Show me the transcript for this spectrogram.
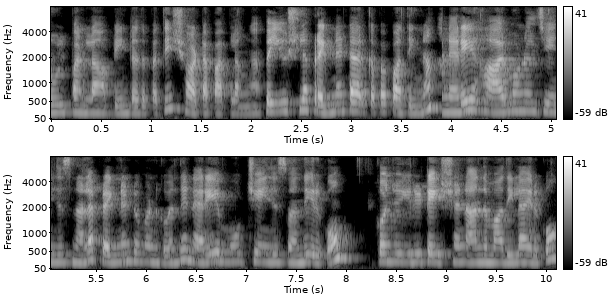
ரோல் பண்ணலாம் அப்படின்றத பற்றி ஷார்ட்டாக பார்க்கலாங்க. இப்போ யூஸ்வலாக ப்ரெக்னெண்ட்டாக இருக்கப்ப பார்த்தீங்கன்னா நிறைய ஹார்மோனல் சேஞ்சஸ்னால ப்ரெக்னென்ட் உமனுக்கு வந்து நிறைய மூட் சேஞ்சஸ் வந்து இருக்கும். கொஞ்சம் இரிட்டேஷன் அந்த மாதிரிலாம் இருக்கும்.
